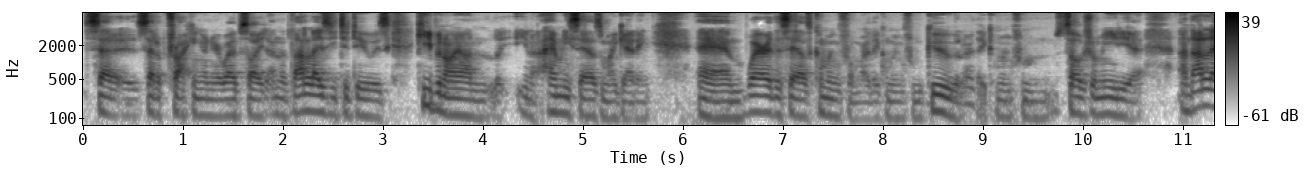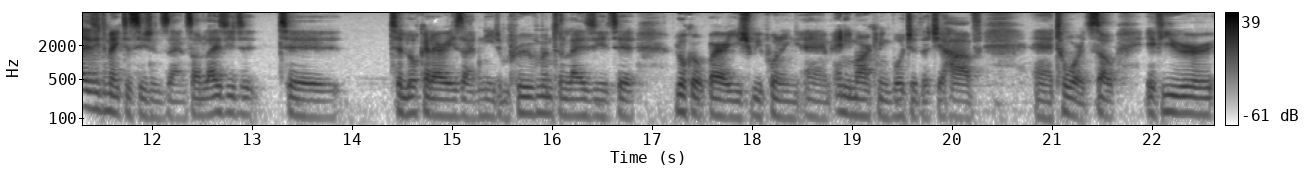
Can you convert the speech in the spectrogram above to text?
set set up tracking on your website, and that allows you to do is keep an eye on, you know, how many sales am I getting, and um, where are the sales coming from? Are they coming from Google? Are they coming from social media? And that allows you to make decisions then. So it allows you to to to look at areas that need improvement and allows you to look at where you should be putting um, any marketing budget that you have uh, towards. So if you're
